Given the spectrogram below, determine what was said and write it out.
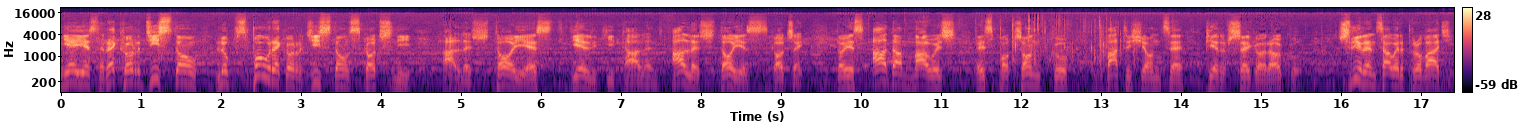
nie jest rekordzistą lub współrekordzistą skoczni. Ależ to jest wielki talent, ależ to jest skoczek. To jest Adam Małysz z początku 2001 roku. Schlierencauer prowadzi.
